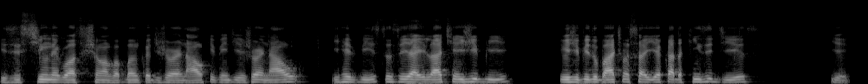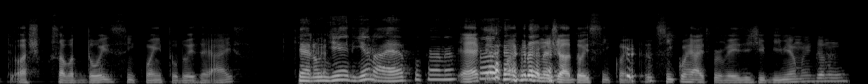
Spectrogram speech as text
Existia um negócio que chamava banca de jornal, que vendia jornal e revistas. E aí lá tinha gibi E o gibi do Batman saía a cada 15 dias. Eu acho que custava 2,50 ou 2 reais. Que era um dinheirinho na época, né? É, que era uma grana já, 2,50. 5 reais por mês de gibi, minha mãe ainda não,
